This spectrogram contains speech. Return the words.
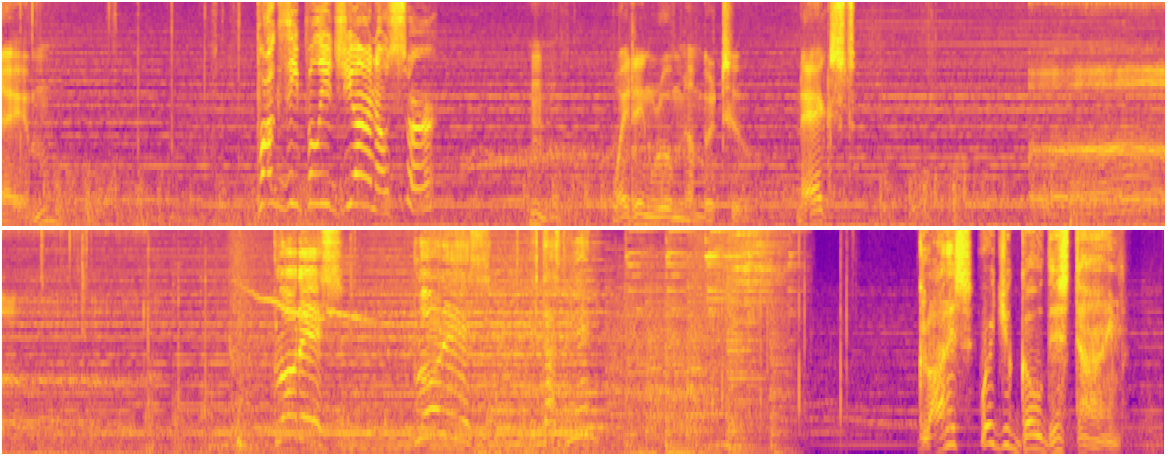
Name? Bugsy Pelagiano, sir. Hmm. Waiting room number two. Next. Glores! Glores! ¿Estás bien? Glottis, where'd you go this time?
